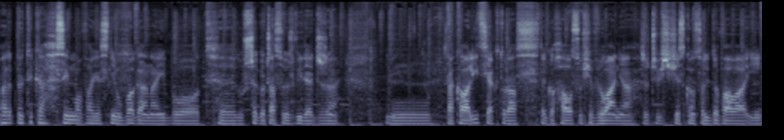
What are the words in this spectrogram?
arytmetyka sejmowa jest nieubłagana i było od e, dłuższego czasu już widać, że mm, ta koalicja, która z tego chaosu się wyłania, rzeczywiście się skonsolidowała i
